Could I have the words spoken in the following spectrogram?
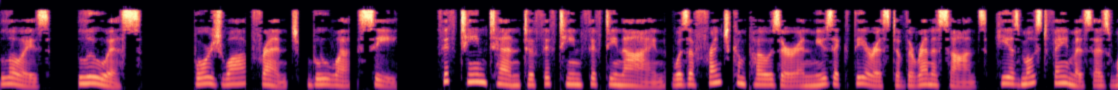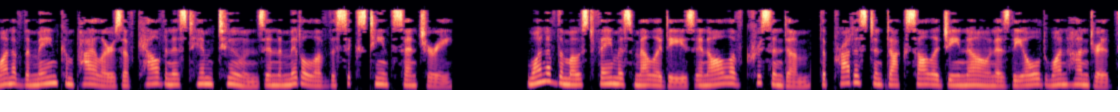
Loys Louis Bourgeois French, Bourgeois, c. 1510–1559 was a French composer and music theorist of the Renaissance. He is most famous as one of the main compilers of Calvinist hymn tunes in the middle of the 16th century. One of the most famous melodies in all of Christendom, the Protestant doxology known as the Old One Hundredth,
